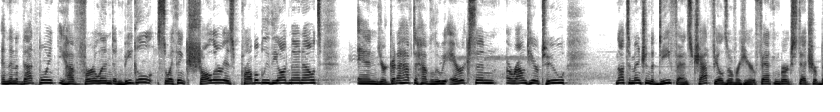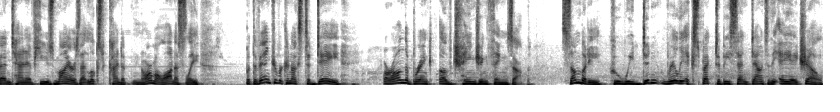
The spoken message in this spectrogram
and then at that point you have Ferland and Beagle, so I think Schaller is probably the odd man out, and you're gonna have to have Loui Eriksson around here too. Not to mention the defense, Chatfield's over here, Fantenberg, Stecher, Ben Tanev, Hughes, Myers, that looks kind of normal, honestly. But the Vancouver Canucks today are on the brink of changing things up. Somebody who we didn't really expect to be sent down to the AHL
